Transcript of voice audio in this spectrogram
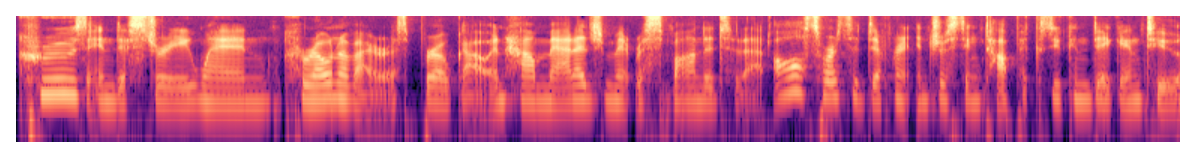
cruise industry when coronavirus broke out and how management responded to that. All sorts of different interesting topics you can dig into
